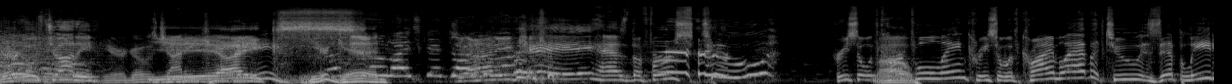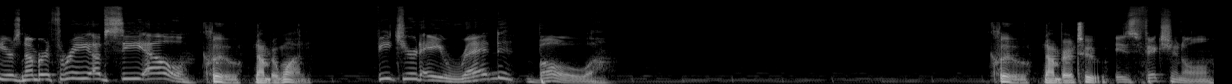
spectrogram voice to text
Here goes Johnny. Here goes Johnny K. Yikes. You're good. Light skin dark Johnny. K has the first two. Kriesel with. Carpool Lane, Kriesel with Crime Lab, two zip lead. Here's number three of CL. Clue number one. Featured a red bow. Clue number two. Is fictional.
